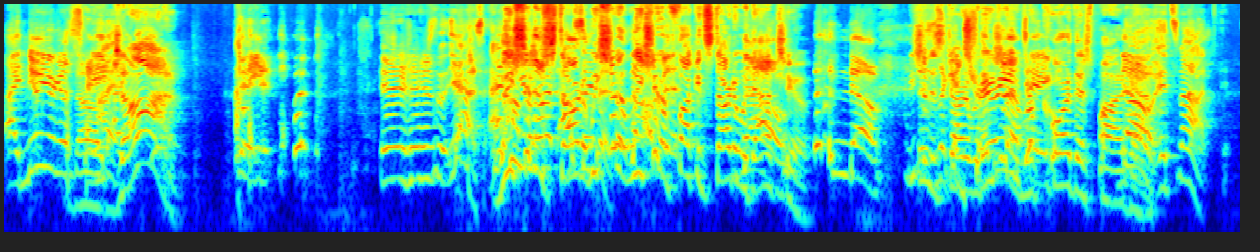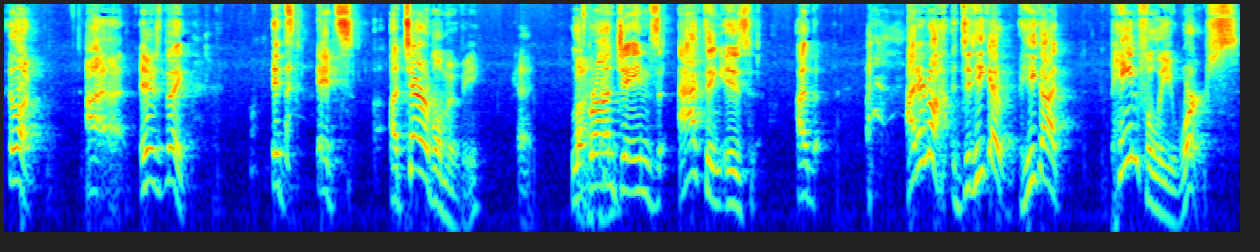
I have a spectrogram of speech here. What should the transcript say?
I knew you were gonna say No, it. John. I hate it. Here's- here's the- yes. We should have started. We should have. We should have fucking started without No. you. no, We should have started with. We should have record this podcast. No, it's not. Look, I, here's the thing. It's it's a terrible movie. Okay. LeBron James acting is, I, I don't know. Did he get? He got painfully worse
